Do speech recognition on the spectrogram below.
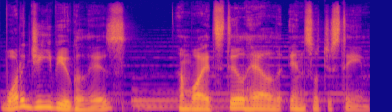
what a G Bugle is and why it's still held in such esteem.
